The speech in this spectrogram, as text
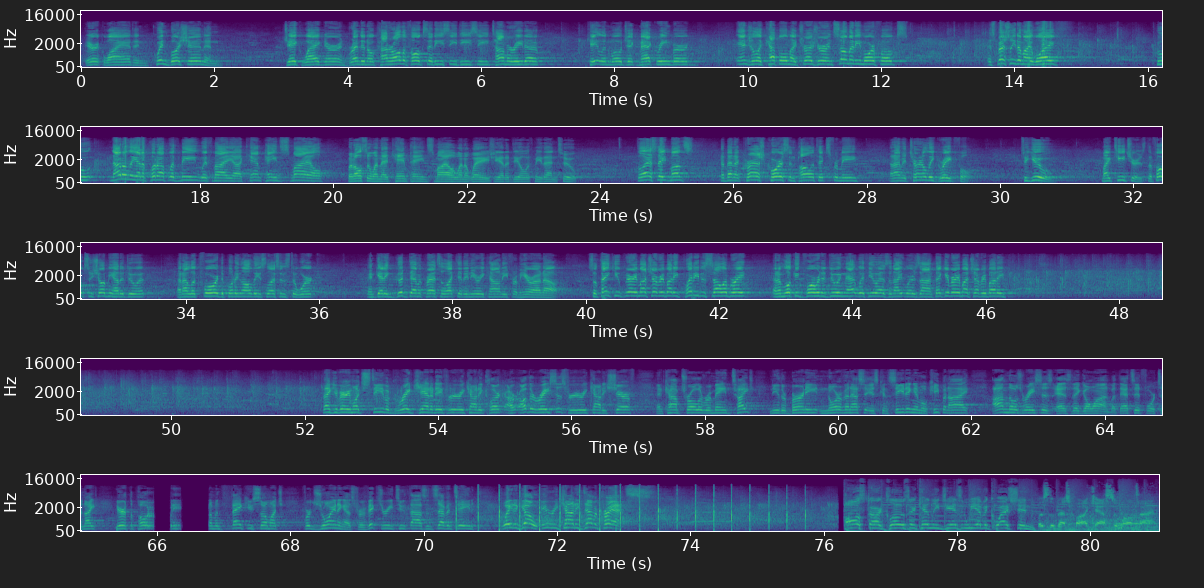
Eric Wyant and Quinn Bushon and Jake Wagner and Brendan O'Connor, all the folks at ECDC, Tom Arita, Caitlin Wojcik, Matt Greenberg, Angela Keppel, my treasurer, and so many more folks, especially to my wife, who not only had to put up with me with my uh, campaign smile, but also when that campaign smile went away, she had to deal with me then too. The last eight months have been a crash course in politics for me, and I'm eternally grateful to you, my teachers, the folks who showed me how to do it, and I look forward to putting all these lessons to work and getting good Democrats elected in Erie County from here on out. So thank you very much, everybody. Plenty to celebrate, and I'm looking forward to doing that with you as the night wears on. Thank you very much, everybody. Thank you very much, Steve. A great candidate for Erie County Clerk. Our other races for Erie County Sheriff and Comptroller remain tight. Neither Bernie nor Vanessa is conceding, and we'll keep an eye on those races as they go on. But that's it for tonight here at the podium. Gentlemen, thank you so much for joining us for Victory 2017. Way to go, Erie County Democrats! All star closer Kenley Jansen, we have a question. What's the best podcast of all time?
